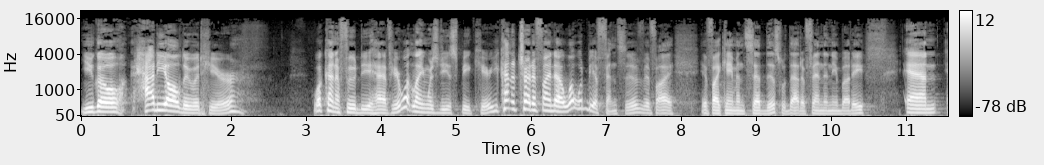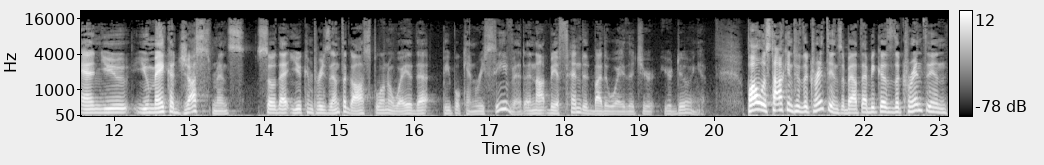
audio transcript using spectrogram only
You go, How do y'all do it here? What kind of food do you have here? What language do you speak here? You kind of try to find out what would be offensive if I if I came and said this, would that offend anybody? And and you you make adjustments so that you can present the gospel in a way that people can receive it and not be offended by the way that you're you're doing it. Paul was talking to the Corinthians about that because the Corinthian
